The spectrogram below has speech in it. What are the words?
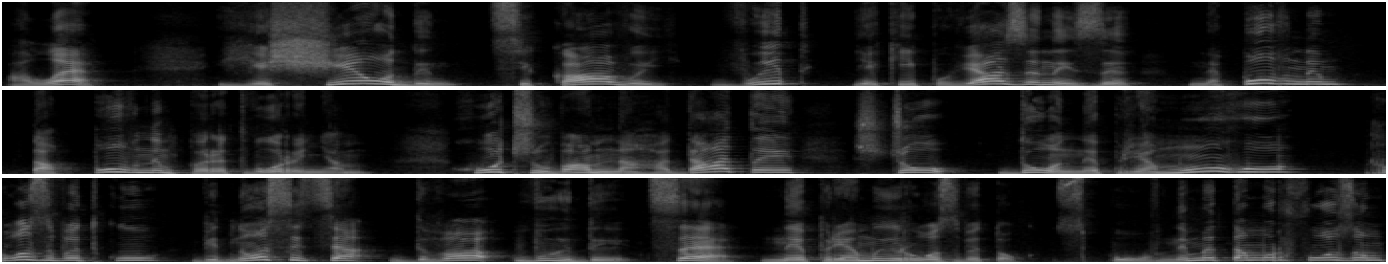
Але є ще один цікавий вид, який пов'язаний з неповним та повним перетворенням. Хочу вам нагадати, що до непрямого розвитку відноситься два види: це непрямий розвиток з повним метаморфозом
